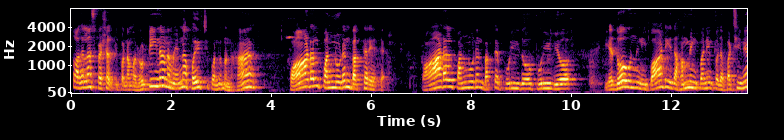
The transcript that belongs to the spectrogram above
ஸோ அதெல்லாம் ஸ்பெஷல் இப்போ நம்ம ரொட்டீனாக நம்ம என்ன பயிற்சி பண்ணணும்னா பாடல் பண்ணுடன் பக்தர் ஏத்த. பாடல் பண்ணுடன் பக்தர் புரியுதோ புரியலையோ? ஏதோ ஒன்று நீ பாட்டு இதை ஹம்மிங் பண்ணி இப்போ இதை பட்சினே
